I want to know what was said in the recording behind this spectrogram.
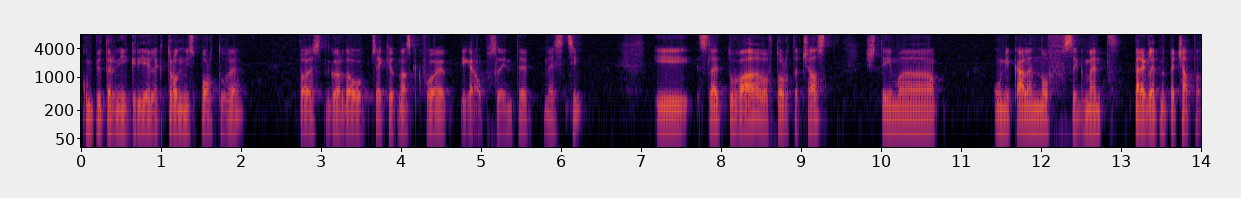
компютърни игри и електронни спортове. Тоест, горе всеки от нас какво е играл последните месеци. И след това, във втората част, ще има уникален нов сегмент преглед на печата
